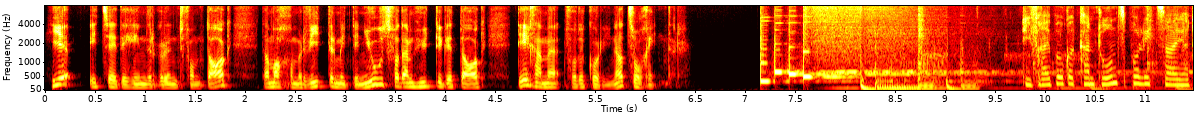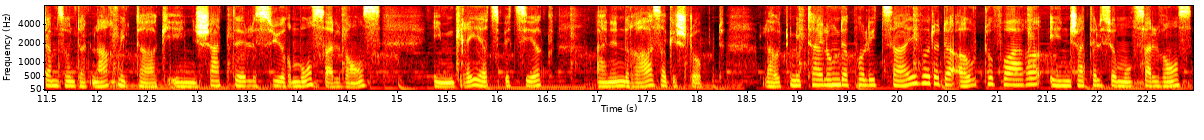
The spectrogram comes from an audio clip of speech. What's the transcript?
Hier jetzt den Hintergrund vom Tag. Da machen wir weiter mit den News von dem heutigen Tag. Die kommen von der Corinna Zuchinder. Die Freiburger Kantonspolizei hat am Sonntagnachmittag in Châtel-sur-Montsalvance im Greyerz-Bezirk einen Raser gestoppt. Laut Mitteilung der Polizei wurde der Autofahrer in Châtel-sur-Montsalvance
